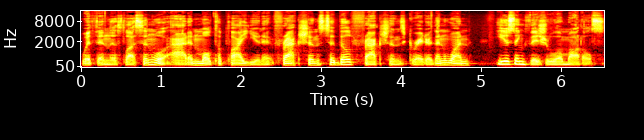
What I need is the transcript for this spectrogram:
Within this lesson, we'll add and multiply unit fractions to build fractions greater than 1 using visual models.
